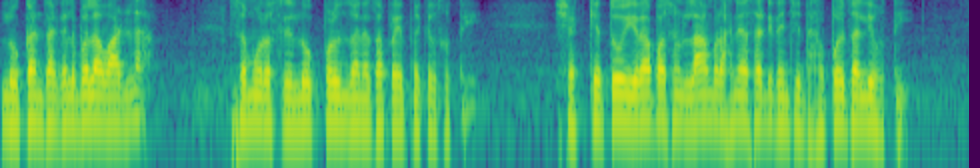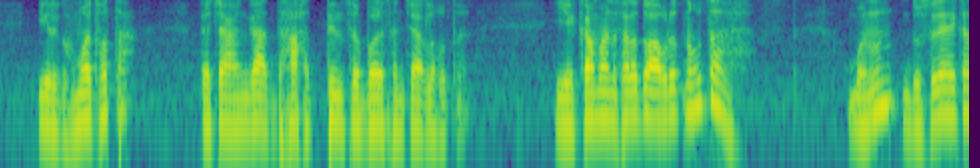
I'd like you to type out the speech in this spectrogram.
लोकांचा गलबला वाढला. समोर असले लोक पळून जाण्याचा प्रयत्न करत होते. शक्यतो इरापासून लांब राहण्यासाठी त्यांची धावपळ चालली होती. इर घुमत होता. त्याच्या अंगात दहा हत्तींचं बळ संचारलं होतं. एका माणसाला तो आवरत नव्हता. म्हणून दुसऱ्या एका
